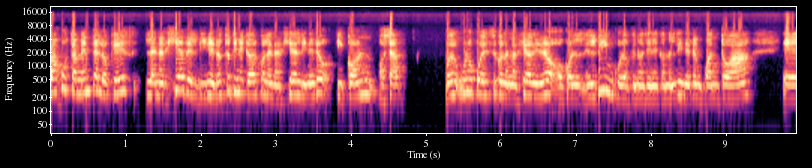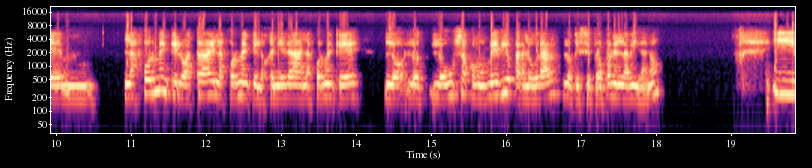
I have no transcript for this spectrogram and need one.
va justamente a lo que es la energía del dinero. Esto tiene que ver con la energía del dinero y con, o sea, uno puede decir con la energía del dinero o con el vínculo que uno tiene con el dinero en cuanto a em, la forma en que lo atrae, la forma en que lo genera, la forma en que lo, usa como medio para lograr lo que se propone en la vida, ¿no? Y,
